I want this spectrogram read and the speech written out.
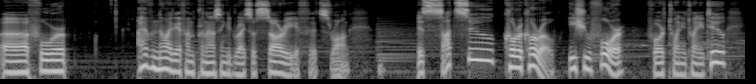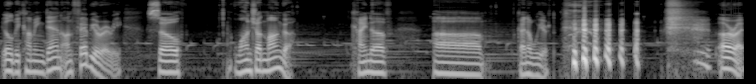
uh, for. I have no idea if I'm pronouncing it right, so sorry if it's wrong. Bisatsu CoroCoro, issue 4 for 2022. It'll be coming then on February. So, one shot manga kind of uh, kind of weird. All right.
